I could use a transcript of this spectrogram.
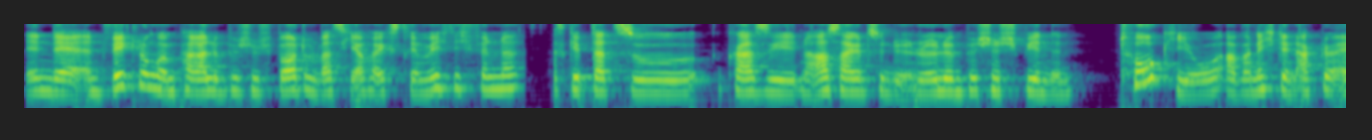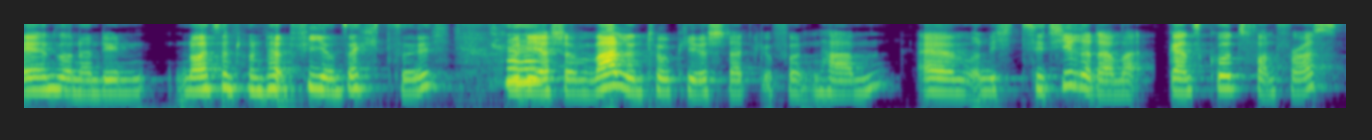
in der Entwicklung im paralympischen Sport und was ich auch extrem wichtig finde. Es gibt dazu quasi eine Aussage zu den Olympischen Spielen in Tokio, aber nicht den aktuellen, sondern den 1964, wo die ja schon mal in Tokio stattgefunden haben. Ähm, und ich zitiere da mal ganz kurz von Frost.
